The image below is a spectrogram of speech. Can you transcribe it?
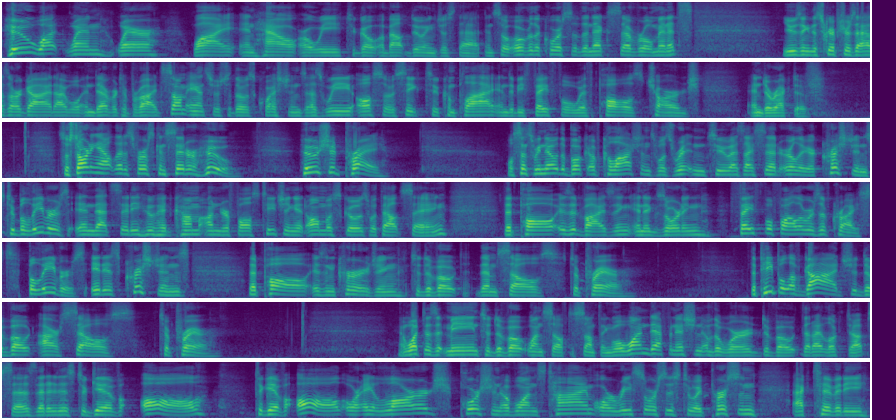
who, what, when, where, why, and how are we to go about doing just that? And so, over the course of the next several minutes, Using the scriptures as our guide, I will endeavor to provide some answers to those questions as we also seek to comply and to be faithful with Paul's charge and directive. So, starting out, let us first consider who. Who should pray? Well, since we know the book of Colossians was written to, as I said earlier, Christians, to believers in that city who had come under false teaching, it almost goes without saying that Paul is advising and exhorting faithful followers of Christ, believers. It is Christians that Paul is encouraging to devote themselves to prayer. The people of God should devote ourselves to prayer. And what does it mean to devote oneself to something? Well, one definition of the word devote that I looked up says that it is to give all, to give all or a large portion of one's time or resources to a person, activity,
